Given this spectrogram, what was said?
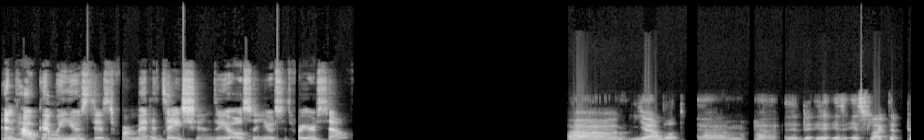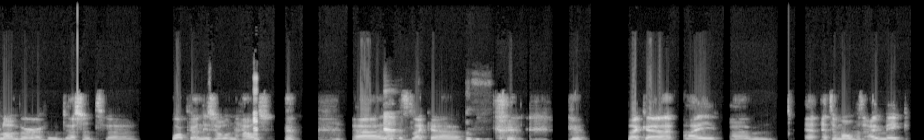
And how can we use this for meditation? Do you also use it for yourself? Um, yeah, but um, uh, it, it, it's like the plumber who doesn't uh, work on his own house. uh, Yeah. it's like a like a I um, at the moment I make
